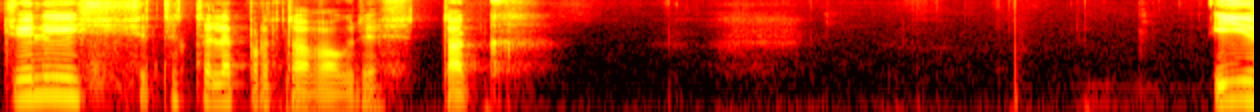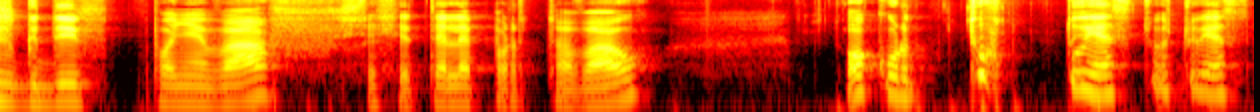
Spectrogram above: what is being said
Czyli się te- teleportował gdzieś, tak. Iż gdyż, ponieważ się, się teleportował. O kur... Tu, tu jest, tu, tu jest.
